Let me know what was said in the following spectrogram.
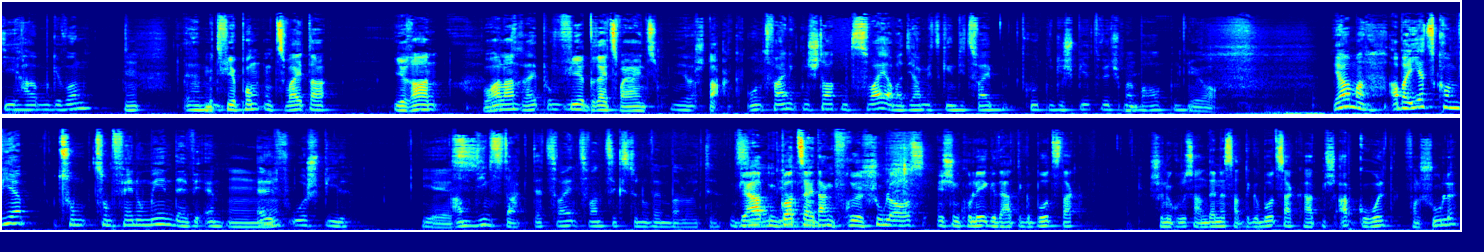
die haben gewonnen. Ähm, Hm. Mit vier Punkten, zweiter Iran, Wallan, Drei Punkte. 4, 3, 2, 1. Ja. Stark. und Vereinigten Staaten mit zwei, aber die haben jetzt gegen die zwei Guten gespielt, würde ich mal behaupten. Ja. Ja, Mann, aber jetzt kommen wir zum, zum Phänomen der WM. Mhm. 11 Uhr Spiel. Yes. Am Dienstag, der 22. November, Leute. Wir hatten Gott sei. Dank früher Schule aus. Ich ein Kollege, der hatte Geburtstag. Schöne Grüße an Dennis, hatte Geburtstag, hat mich abgeholt von Schule.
